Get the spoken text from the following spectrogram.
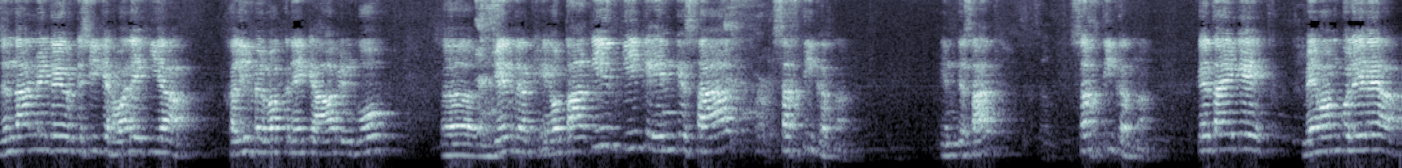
زندان میں گئے اور کسی کے حوالے کیا خلیفہ وقت نے کہ آپ ان کو جیل میں رکھیں اور تاکید کی کہ ان کے ساتھ سختی کرنا۔ ان کے ساتھ سختی کرنا۔ کہتا ہے کہ میں امام کو لے گیا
